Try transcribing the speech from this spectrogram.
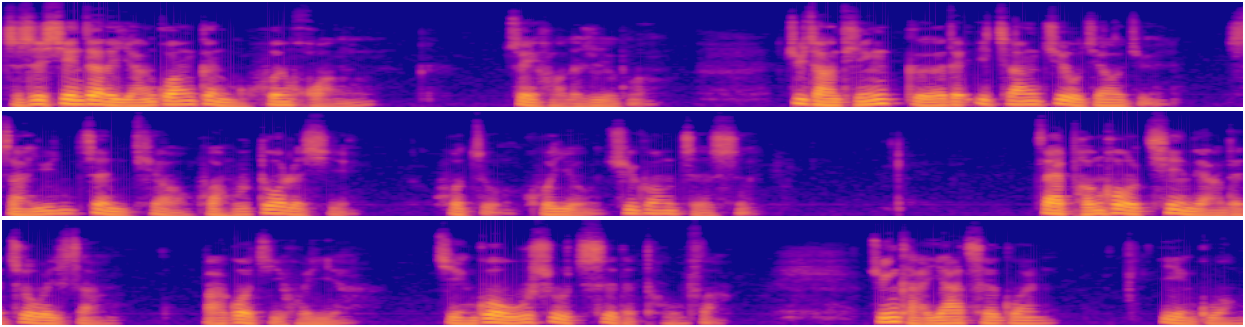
只是现在的阳光更昏黄，最好的日光。剧场停格的一张旧胶卷，闪晕震跳，仿佛多了些。或左或右，屈光折射，在棚后沁凉的座位上，拔过几回牙，剪过无数次的头发。军卡压车关，验光，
